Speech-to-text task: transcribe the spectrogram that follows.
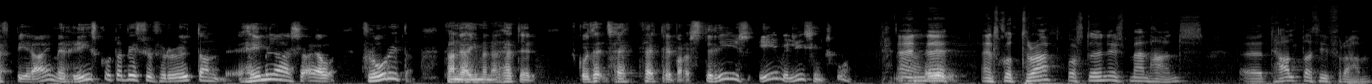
FBI með hrískotabissu fyrir utan heimilegans á Flóríta. Þannig að ég menna þetta er, sko, þetta, þetta er bara strís yfir lýsing sko. En, uh, en sko Trump og stöðnismenn hans uh, talda því fram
